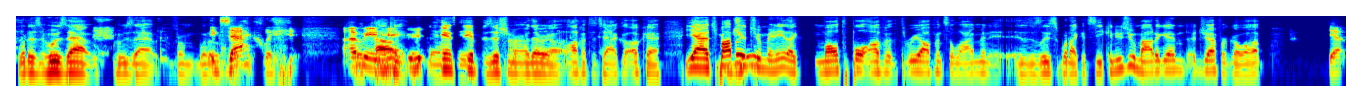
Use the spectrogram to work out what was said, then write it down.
What is who is that? Who's that from? What what- exactly. I What mean, college? Can't Can't see see a it. position or there we go. Offensive tackle. Okay. Yeah, it's probably Ju- too many. Like multiple off three offensive linemen is at least what I could see. Can you zoom out again, uh, Jeff, or go up? Yep.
